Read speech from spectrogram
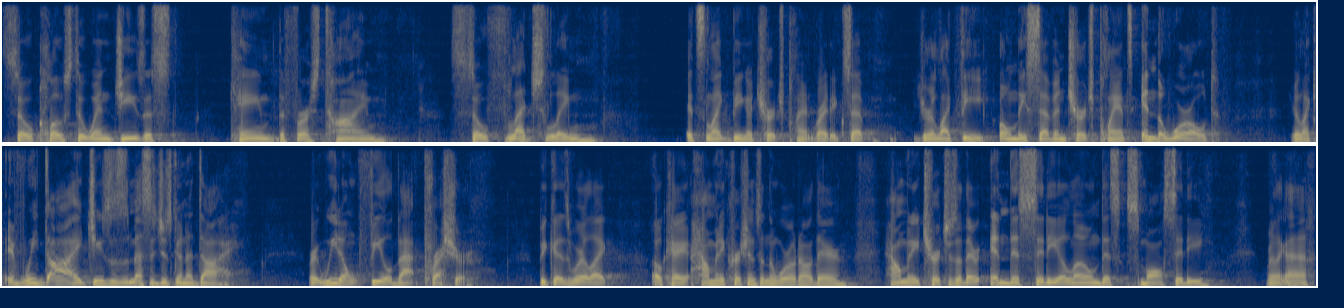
so close to when Jesus came the first time, so fledgling. It's like being a church plant, right? Except you're like the only seven church plants in the world. You're like, if we die, Jesus' message is going to die right? We don't feel that pressure because we're like, okay, how many Christians in the world are there? How many churches are there in this city alone, this small city? We're like, ah,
